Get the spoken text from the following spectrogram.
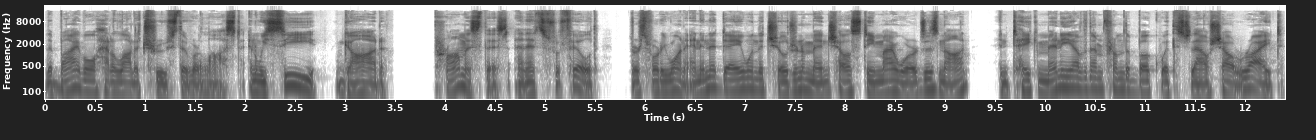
the Bible had a lot of truths that were lost. And we see God promise this, and it's fulfilled. Verse 41 And in a day when the children of men shall esteem my words as naught, and take many of them from the book which thou shalt write,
